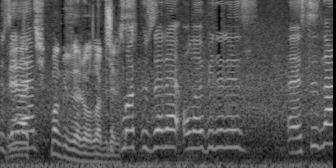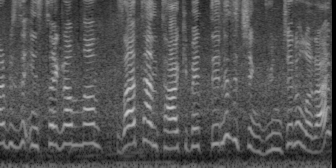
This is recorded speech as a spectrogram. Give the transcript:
üzere. veya çıkmak üzere olabiliriz. çıkmak üzere olabiliriz. Ee, sizler bizi Instagram'dan zaten takip ettiğiniz için güncel olarak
